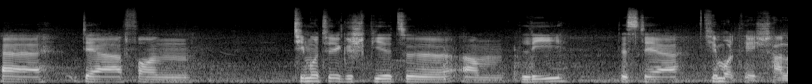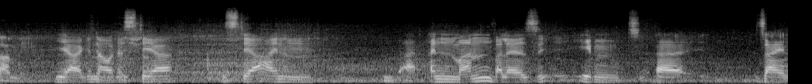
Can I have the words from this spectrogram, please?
äh, der von Timothée gespielte ähm, Lee, dass der... Timothée Chalamet. Ja, genau, Timothée dass der ist der einen, einen Mann, weil er eben äh, sein,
